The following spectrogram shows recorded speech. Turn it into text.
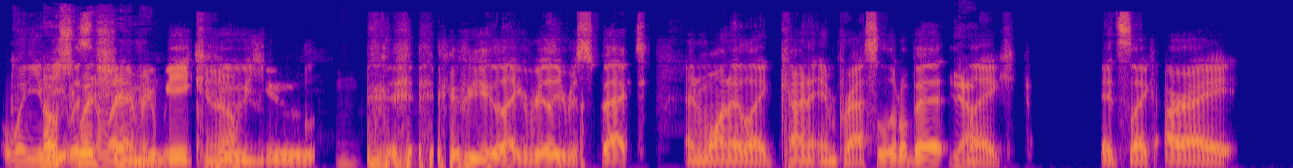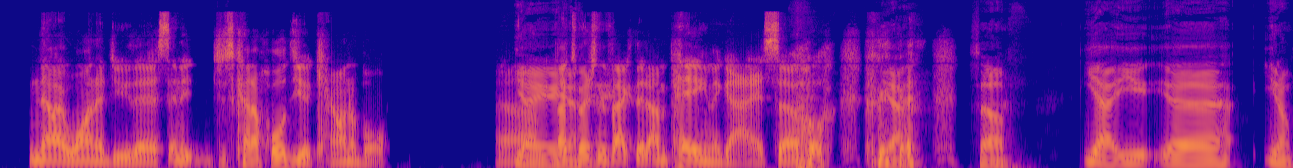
when you No meet with switch someone every week you know? who you who you like really respect and want to like kind of impress a little bit Yeah. like it's like all right now i want to do this and it just kind of holds you accountable um, Yeah, yeah, not yeah. to mention the fact that i'm paying the guy so yeah. So, yeah, you uh, you know,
